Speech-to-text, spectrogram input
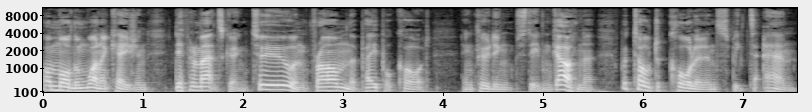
On more than one occasion, diplomats going to and from the papal court, including Stephen Gardiner, were told to call in and speak to Anne.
